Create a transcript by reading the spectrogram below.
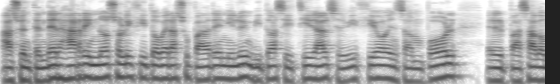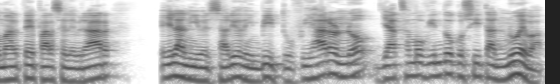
a su entender, Harry no solicitó ver a su padre ni lo invitó a asistir al servicio en San Paul el pasado martes para celebrar el aniversario de Invictus. Fijaros, ¿no? Ya estamos viendo cositas nuevas.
